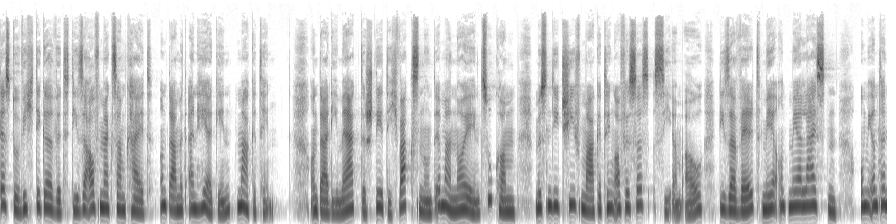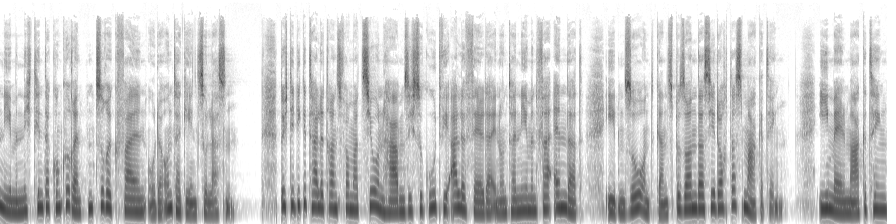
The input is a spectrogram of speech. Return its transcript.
desto wichtiger wird diese Aufmerksamkeit und damit einhergehend Marketing. Und da die Märkte stetig wachsen und immer neue hinzukommen, müssen die Chief Marketing Officers, CMO, dieser Welt mehr und mehr leisten, um ihr Unternehmen nicht hinter Konkurrenten zurückfallen oder untergehen zu lassen. Durch die digitale Transformation haben sich so gut wie alle Felder in Unternehmen verändert, ebenso und ganz besonders jedoch das Marketing. E-Mail-Marketing,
